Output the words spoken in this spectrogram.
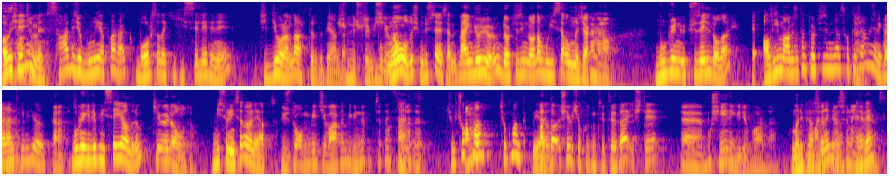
Abi şey diyeyim mi? Sadece bunu yaparak borsadaki hisselerini ciddi oranda arttırdı bir anda. Şimdi şöyle bir bu- şey Ne var. oldu? Şimdi düşünsene sen. Ben görüyorum 420 dolardan bu hisse alınacak. Hemen al. Bugün 350 dolar. E, alayım abi zaten 420'den satacağım Evet, yani garantiyi biliyorum. Garanti. Bugün gidip hisseyi alırım. ki öyle oldu. Bir sürü insan öyle yaptı. %11 civarında bir günde zaten fırladı. Çünkü çok Ama- man çok mantıklı yani. Hatta şöyle bir şey okudum Twitter'da işte e, bu şeye de giriyor bu arada. manipülasyona, manipülasyona giriyor. giriyor. Evet.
